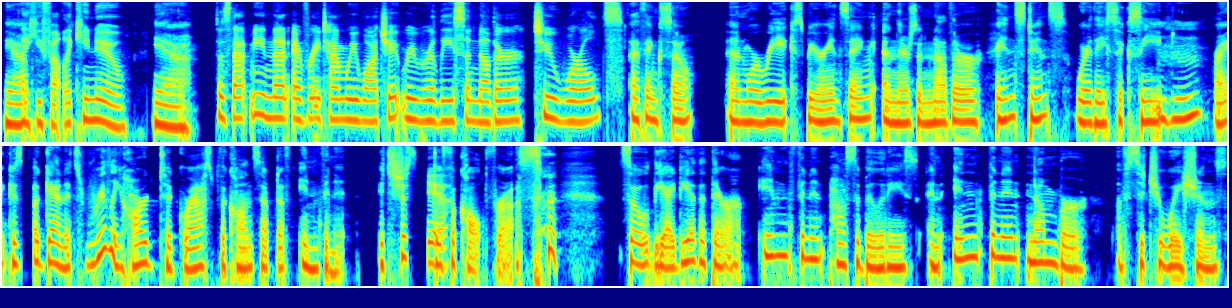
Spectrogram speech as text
yeah. that he felt like he knew. yeah. Does that mean that every time we watch it, we release another two worlds? I think so. and we're re experiencing, and there's another instance where they succeed, Mm-hmm. right? Because again, it's really hard to grasp the concept of infinite. It's just Yeah. difficult for us. so the idea that there are infinite possibilities, an infinite number of situations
